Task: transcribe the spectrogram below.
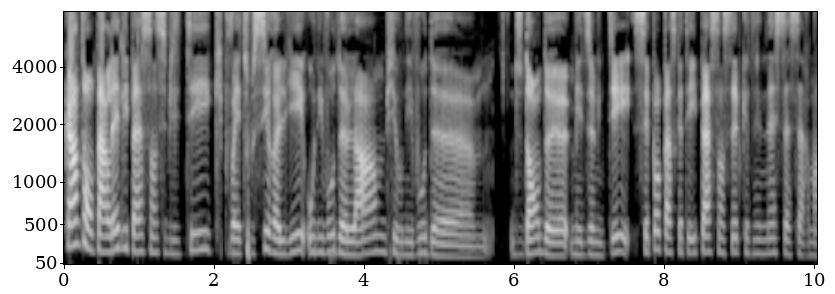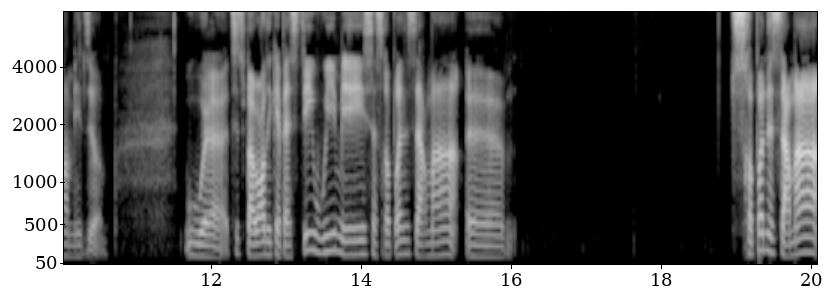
Quand on parlait de l'hypersensibilité qui pouvait être aussi reliée au niveau de l'âme puis au niveau de du don de médiumité, c'est pas parce que tu es hypersensible que tu es nécessairement médium. Ou euh, tu peux avoir des capacités, oui, mais ça sera pas nécessairement euh, tu seras pas nécessairement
